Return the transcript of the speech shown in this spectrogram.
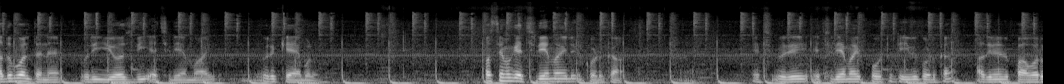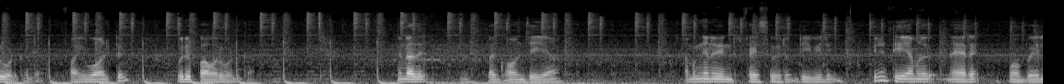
അതുപോലെ തന്നെ ഒരു U S B H D M I ഒരു കേബിളും ഫസ്റ്റ് നമുക്ക് എച്ച് ഡി എം ഐയിൽ കൊടുക്കാം. എച്ച് ഒരു H D M I port T V കൊടുക്കാം. അതിനൊരു പവർ കൊടുക്കട്ടെ. ഫൈവ് വോൾട്ട് ഒരു പവർ കൊടുക്കാം. എന്നിട്ട് അത് പ്ലഗ് ഓൺ ചെയ്യുക. അപ്പം ഇങ്ങനെ ഒരു ഇന്റർഫേസ് വരും ടി വിയിൽ പിന്നെ ടി നമ്മൾ നേരെ മൊബൈൽ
